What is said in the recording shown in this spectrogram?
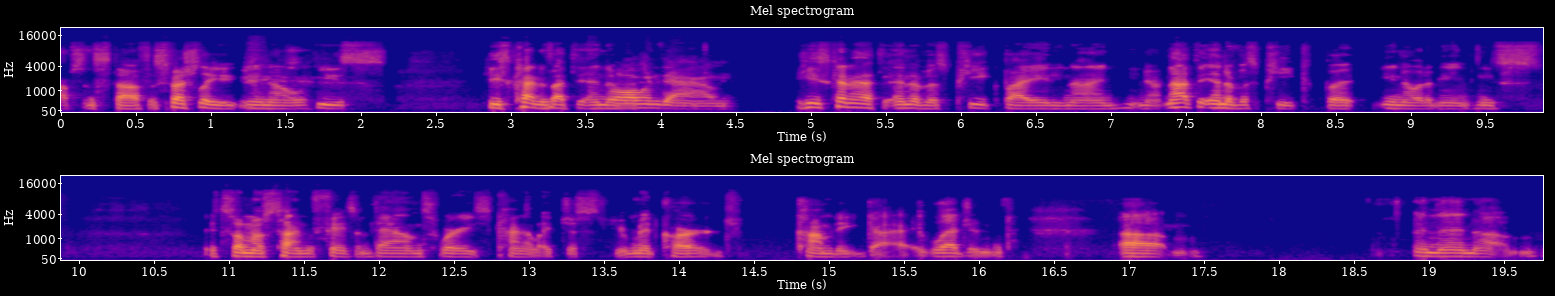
chops and stuff. Especially, you know, he's he's kind of at the end of falling down. He's kind of at the end of his peak by '89. You know, not the end of his peak, but you know what I mean. He's it's almost time to phase him down to where he's kind of like just your mid card comedy guy, legend. Um, and then um,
